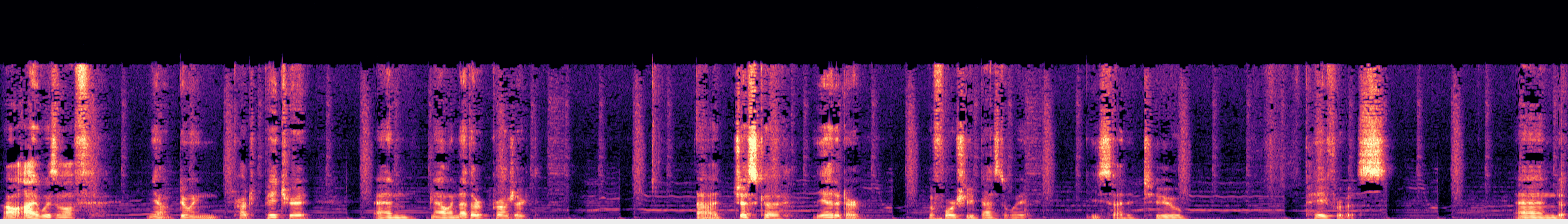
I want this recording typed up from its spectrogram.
while I was off, you know, doing Project Patriot and now another project, uh, Jessica, the editor, before she passed away, decided to pay for this. And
